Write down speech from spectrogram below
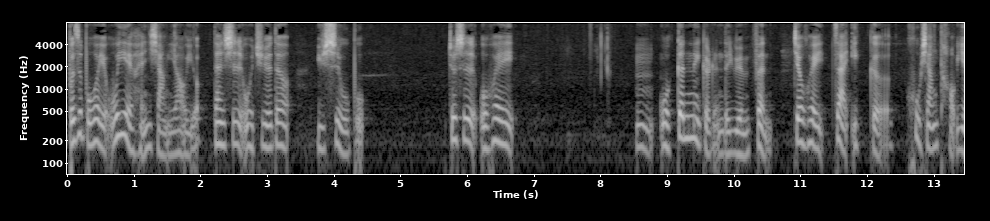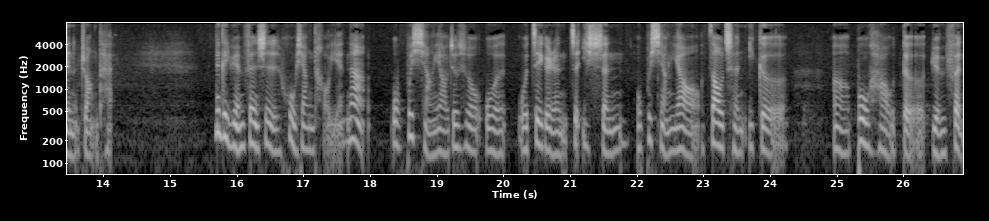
不是不会有，我也很想要有，但是我觉得于事无补，就是我会。嗯，我跟那个人的缘分就会在一个互相讨厌的状态。那个缘分是互相讨厌。那我不想要，就是说我我这个人这一生，我不想要造成一个呃不好的缘分。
